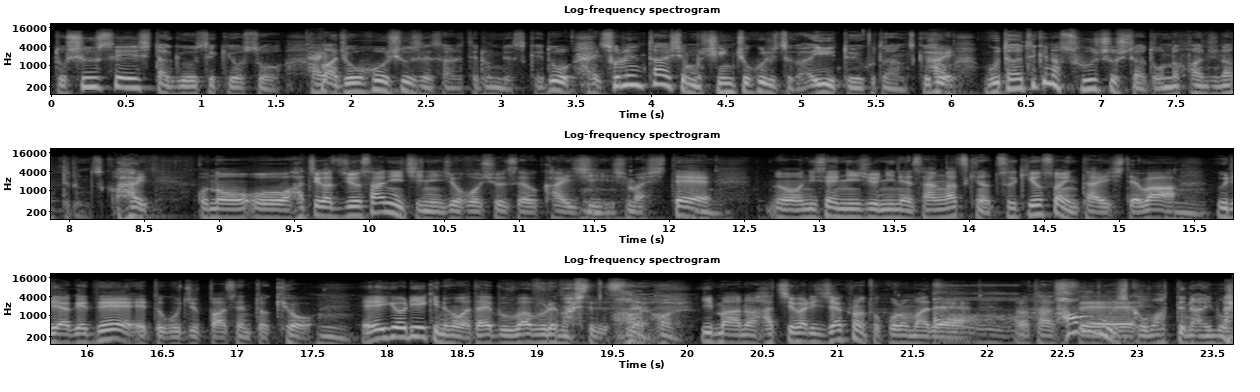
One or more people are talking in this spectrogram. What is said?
と修正した業績予想、はい、まあ、情報修正されてるんですけど、はい、それに対しても進捗率がいいということなんですけど、はい、具体的な数字としてはどんな感じになってるんですか、はい、この8月13日に情報修正を開示しまして、うん、2022年3月期の通期予想に対しては、売上で、えっと、50%強、うん、営業利益の方がだいぶ上振れましてですね、はいはい、今あの8割弱のところまであの達成。半分しか終わってないのに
